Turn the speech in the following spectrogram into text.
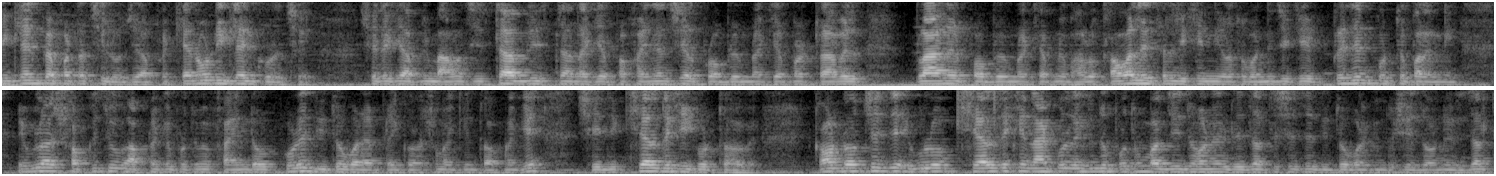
ডিক্লাইন পেপারটা ছিল, যে আপনার কেন ডিক্লাইন করেছে, সেটা কি আপনি মানুষ ইস্টাবলিশ না, নাকি আপনার ফাইন্যান্সিয়াল প্রবলেম নাকি আপনার ট্রাভেল প্ল্যানের প্রবলেম নাকি আপনি ভালো কাভার লেটার লিখেননি অথবা নিজেকে প্রেজেন্ট করতে পারেননি, এগুলো সব কিছু আপনাকে প্রথমে ফাইন্ড আউট করে দ্বিতীয়বার অ্যাপ্লাই করার সময় কিন্তু আপনাকে সেই দিক খেয়াল রেখেই করতে হবে। কারণটা হচ্ছে যে এগুলো খেয়াল রেখে না করলে কিন্তু প্রথমবার যে ধরনের রেজাল্ট এসেছে, দ্বিতীয়বার কিন্তু সেই ধরনের রেজাল্ট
